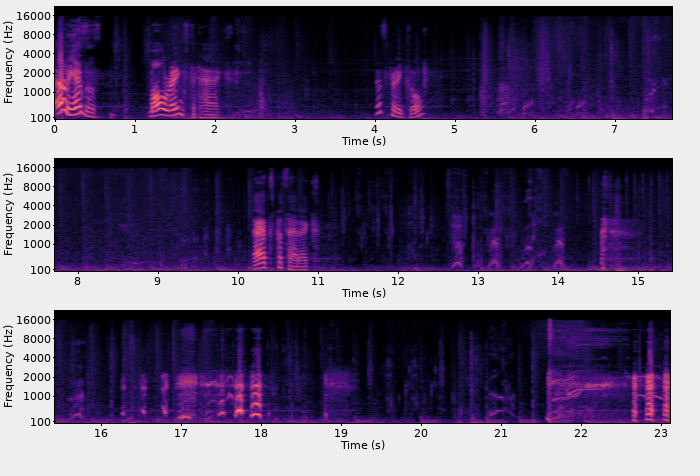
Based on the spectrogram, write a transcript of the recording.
oh, he has a small ranged attack. That's pretty cool. That's pathetic.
